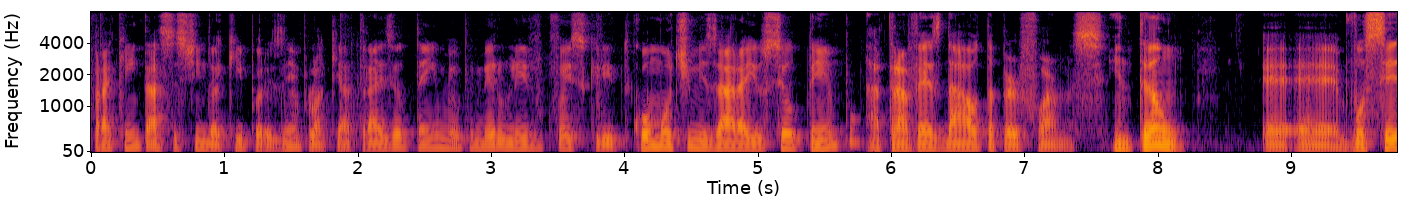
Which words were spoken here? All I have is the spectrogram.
para quem está assistindo aqui, por exemplo, aqui atrás eu tenho o meu primeiro livro que foi escrito, Como Otimizar aí o seu tempo através da alta performance. Então, é, é, você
